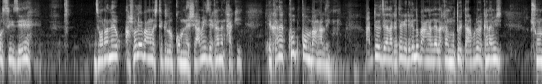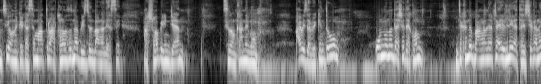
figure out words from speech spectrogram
বলছি যে জরানে আসলে বাংলাদেশ থেকে লোক কম নেশে আমি যেখানে থাকি, এখানে খুব কম বাঙালি। আমি তো যে এলাকা থাকি, এটা কিন্তু বাঙালি এলাকার মতোই। তারপরে এখানে আমি শুনছি অনেকের কাছে, মাত্র আঠারো জন না বিশ জন বাঙালি আছে। আর সব ইন্ডিয়ান শ্রীলঙ্কান এবং আবি যাবে কিন্তু অন্য অন্য দেশে দেখুন, যেখানে বাঙালি একটা এরিয়া থাকে, সেখানে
